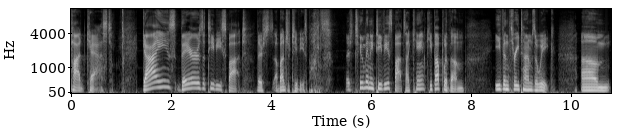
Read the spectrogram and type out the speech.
podcast. Guys, there's a TV spot. There's a bunch of TV spots. There's too many TV spots. I can't keep up with them, even three times a week. Um,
